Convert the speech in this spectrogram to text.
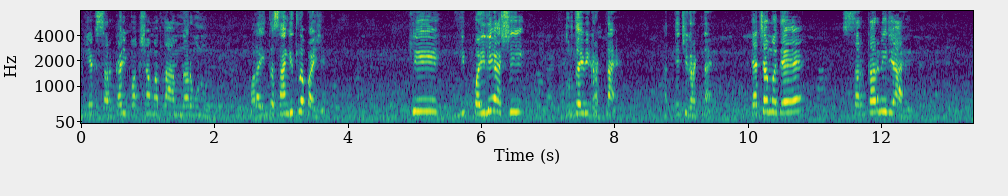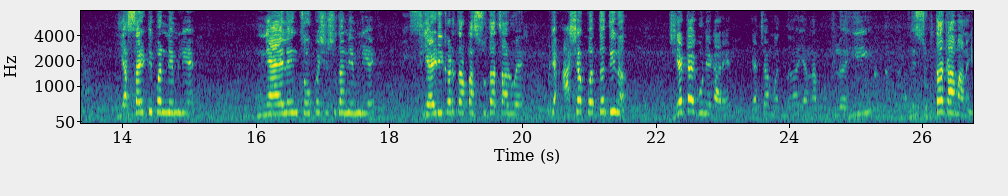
मी एक सरकारी पक्षामधला आमदार म्हणून मला इथं सांगितलं पाहिजे की ही पहिली अशी दुर्दैवी घटना आहे. हत्येची घटना आहे. त्याच्यामध्ये सरकारने जे आहे एस आय टी पण नेमली आहे. न्यायालयीन चौकशी सुद्धा नेमली आहे. सी आय तपास सुद्धा चालू आहे. म्हणजे अशा पद्धतीनं जे काय गुन्हेगार आहेत याच्यामधनं यांना कुठलंही हे सुटता कामा नाही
